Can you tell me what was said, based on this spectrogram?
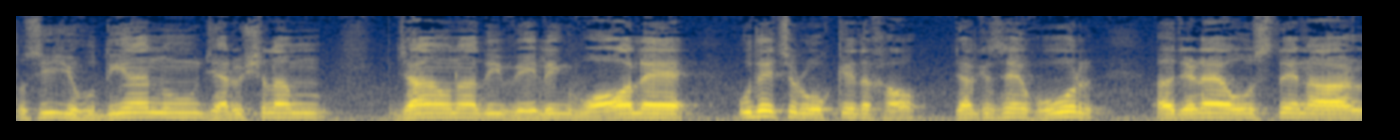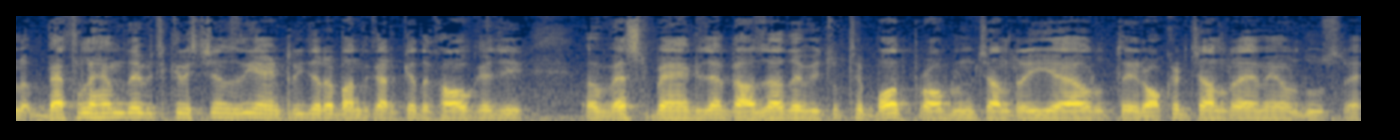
ਤੁਸੀਂ ਯਹੂਦੀਆਂ ਨੂੰ ਜੈਰੂਸ਼ਲਮ ਜਾਂ ਉਹਨਾਂ ਦੀ ਵੇਲਿੰਗ ਵਾਲ ਹੈ ਉਹਦੇ 'ਚ ਰੋਕ ਕੇ ਦਿਖਾਓ ਜਾਂ ਕਿਸੇ ਹੋਰ ਜਿਹੜਾ ਉਸ ਦੇ ਨਾਲ ਬੈਥਲਹਿਮ ਦੇ ਵਿੱਚ ਕ੍ਰਿਸਚੀਅਨਸ ਦੀ ਐਂਟਰੀ ਜਰਾ ਬੰਦ ਕਰਕੇ ਦਿਖਾਓ ਕਿ ਜੀ ਵੈਸਟ ਬੈਂਕ ਜਾਂ ਗਾਜ਼ਾ ਦੇ ਵਿੱਚ ਉੱਥੇ ਬਹੁਤ ਪ੍ਰੋਬਲਮ ਚੱਲ ਰਹੀ ਹੈ ਔਰ ਉੱਥੇ ਰਾਕਟ ਚੱਲ ਰਹੇ ਨੇ ਔਰ ਦੂਸਰੇ।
